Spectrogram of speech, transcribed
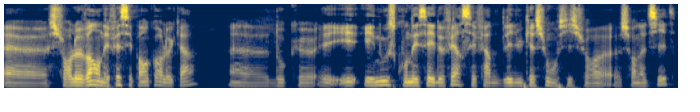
Euh, sur le vin, en effet, c'est pas encore le cas. Euh, donc, euh, et, et, nous, ce qu'on essaye de faire, c'est faire de l'éducation aussi sur euh, sur notre site.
